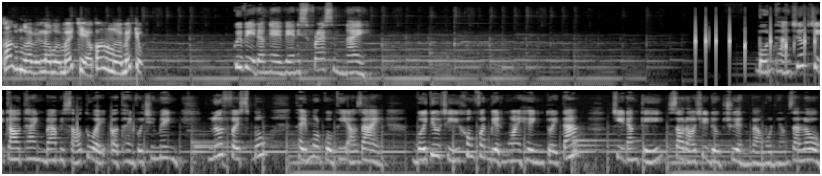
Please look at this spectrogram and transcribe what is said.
Có người bị lừa mười mấy triệu, có người mấy chục. Quý vị đang nghe VN Express này. 4 tháng trước, chị Cao Thanh, 36 tuổi, ở thành phố Hồ Chí Minh, lướt Facebook thấy một cuộc thi áo dài với tiêu chí không phân biệt ngoại hình, tuổi tác. Chị đăng ký, sau đó chị được chuyển vào một nhóm Zalo.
